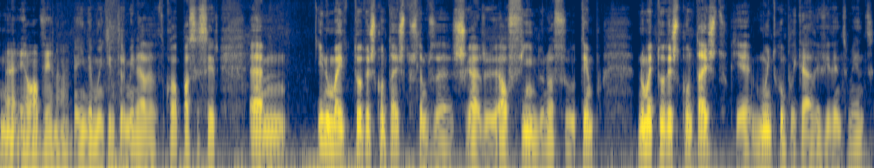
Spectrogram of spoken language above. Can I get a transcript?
uh, é óbvia, não é? Ainda muito indeterminada de qual possa ser. Um, e no meio de todo este contexto, estamos a chegar ao fim do nosso tempo, no meio de todo este contexto, que é muito complicado, evidentemente,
